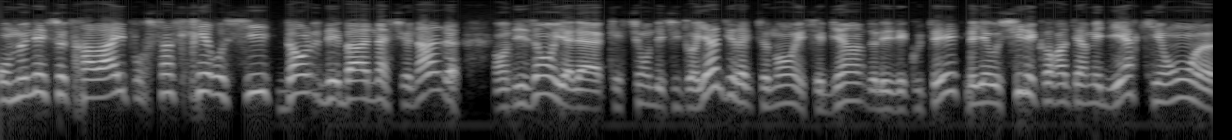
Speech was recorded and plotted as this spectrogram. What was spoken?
ont mené ce travail pour s'inscrire aussi dans le débat national en disant il y a la question des citoyens directement et c'est bien de les écouter, mais il y a aussi les corps intermédiaires qui ont euh,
